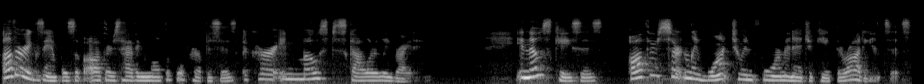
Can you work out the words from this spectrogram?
Other examples of authors having multiple purposes occur in most scholarly writing. In those cases, authors certainly want to inform and educate their audiences,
